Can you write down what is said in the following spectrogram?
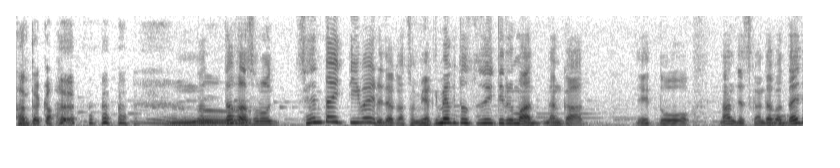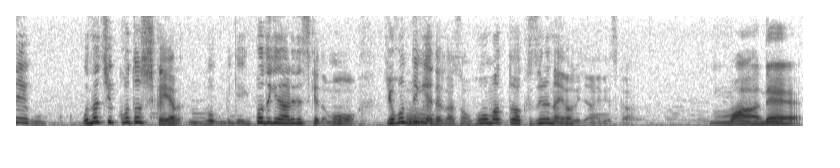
なんだか。うんなうん。だからその戦隊っていわゆるだからその脈々と続いてるまあなんかえっ、となんですかねだから大体同じことしかやら僕一方的なあれですけども基本的にはだからそのフォーマットは崩れないわけじゃないですか、まあね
